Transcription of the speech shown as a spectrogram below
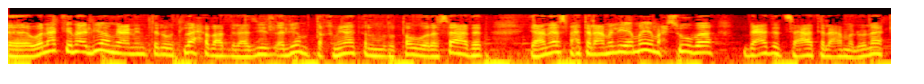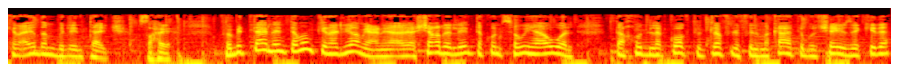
ولكن اليوم يعني انت لو تلاحظ عبد العزيز اليوم التقنيات المتطورة ساعدت. يعني أصبحت العملية ما هي محسوبة بعدد ساعات العمل ولكن أيضا بالإنتاج. صحيح. فبالتالي أنت ممكن اليوم يعني الشغله اللي أنت كنت تسويها أول تأخذ لك وقت وتلفلف في المكاتب والشيء زي كذا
